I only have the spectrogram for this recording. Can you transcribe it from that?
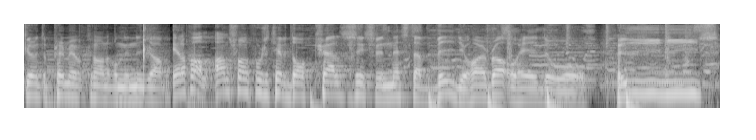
glöm inte att prenumerera på kanalen om ni är nya. I alla fall, annars får ni fortsätta TV dag kväll så syns vi i nästa video. Ha det bra och hej då. Peace!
